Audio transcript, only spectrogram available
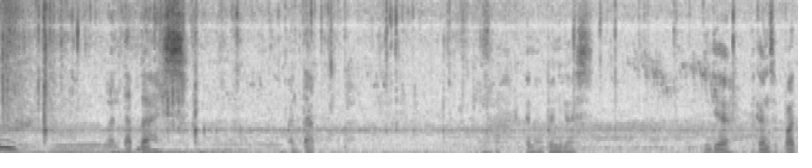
uh mantap guys. Mantap. Kenapa nih guys. Ini dia ikan sepat.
